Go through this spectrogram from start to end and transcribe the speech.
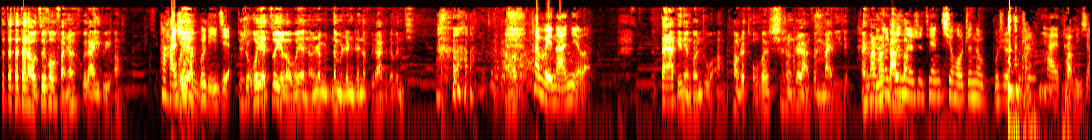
哒哒哒哒哒，我最后反正回答一堆啊，他还是很不理解。就是我也醉了，我也能认那么认真的回答他的问题。然后太为难你了。大家点点关注啊！看我这头发湿成这样，这么卖力气，哎，慢慢干了。真的是天气候真的不是不是太 太理想。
